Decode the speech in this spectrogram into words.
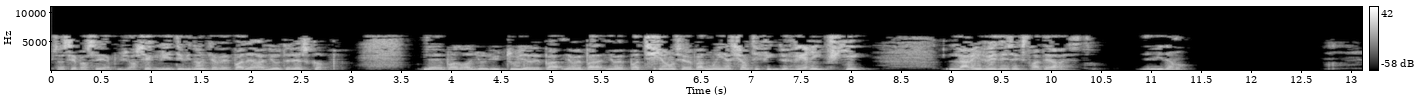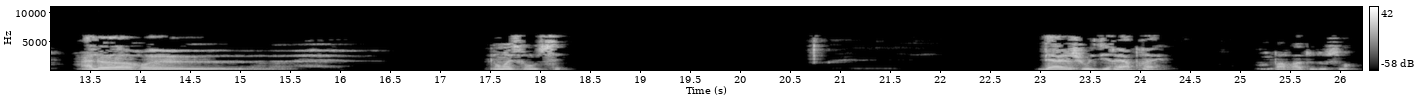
ça s'est passé il y a plusieurs siècles, il est évident qu'il n'y avait pas des radiotélescopes. Il n'y avait pas de radio du tout, il n'y avait pas, il avait pas, il avait pas de science, il n'y avait pas de moyens scientifiques de vérifier l'arrivée des extraterrestres, évidemment. Alors, euh, comment est-ce qu'on le sait? Bien, je vous le dirai après. On parlera tout doucement.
